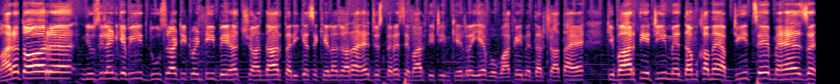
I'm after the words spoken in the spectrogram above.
भारत और न्यूजीलैंड के बीच दूसरा टी बेहद शानदार तरीके से खेला जा रहा है। जिस तरह से भारतीय टीम खेल रही है, वो वाकई में दर्शाता है कि भारतीय टीम में दमखम है। अब जीत से महज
